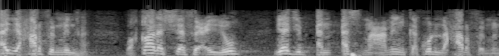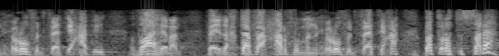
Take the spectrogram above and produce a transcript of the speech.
أي حرف منها. وقال الشافعي يجب أن أسمع منك كل حرف من حروف الفاتحة ظاهرا. فإذا اختفى حرف من حروف الفاتحة بطلت الصلاة.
